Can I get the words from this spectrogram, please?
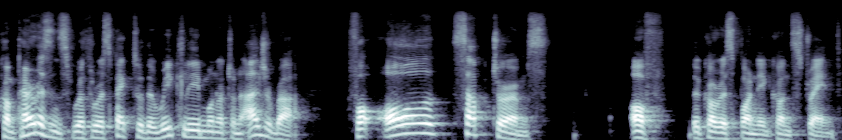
comparisons with respect to the weakly monotone algebra for all subterms of the corresponding constraint.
